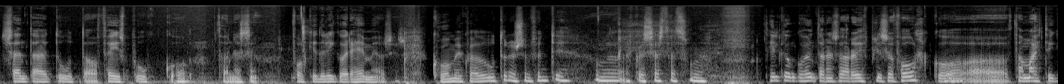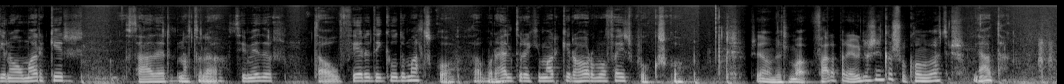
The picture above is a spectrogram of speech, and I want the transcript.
senda þetta út á Facebook og þannig sem fólk getur líka verið heimi á sér Kom eitthvað út úr þessum fundi? Eitthvað sérstætt svona? Tilgangu fundarins var að upplýsa fólk og mm. það mætti ekki ná margir það er náttúrulega því miður þá ferir þetta ekki út um allt sko þá voru heldur ekki margir að horfa á Facebook sko Fríðan, við ætlum að fara bara í auðlýsingar svo komum við öttur Já, takk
